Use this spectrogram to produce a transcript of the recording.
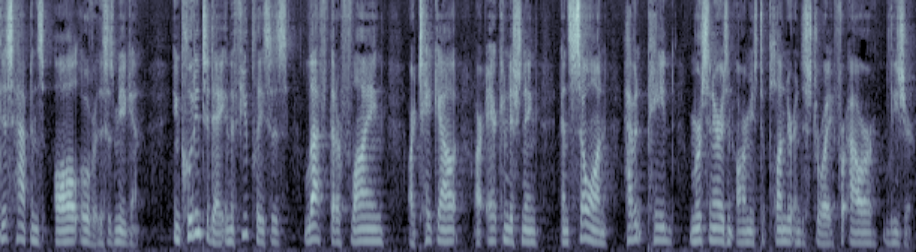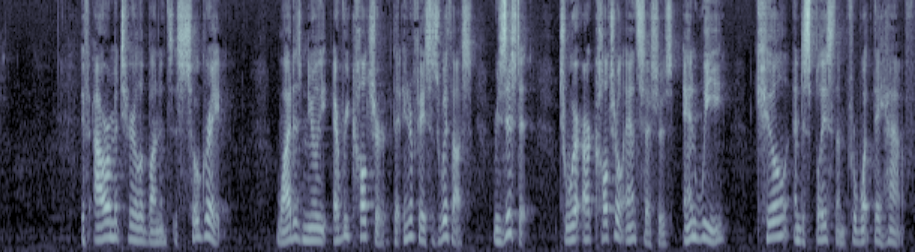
This happens all over. This is me again, including today in the few places left that are flying, our takeout, our air conditioning, and so on haven't paid mercenaries and armies to plunder and destroy for our leisure. If our material abundance is so great, why does nearly every culture that interfaces with us resist it to where our cultural ancestors and we kill and displace them for what they have?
